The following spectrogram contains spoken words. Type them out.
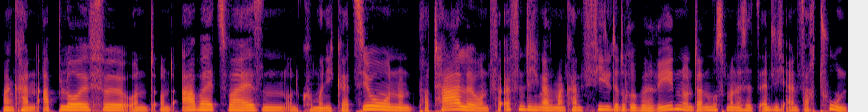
man kann Abläufe und, und Arbeitsweisen und Kommunikation und Portale und Veröffentlichungen, also man kann viel darüber reden und dann muss man es letztendlich einfach tun.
